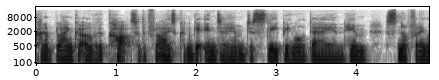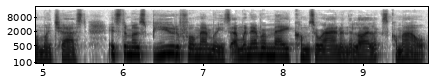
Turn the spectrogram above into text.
kind of blanket over the cot so the flies couldn't get into him, just sleeping all day, and him snuffling on my chest. It's the most beautiful memories. And whenever May comes around and the lilacs come out,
